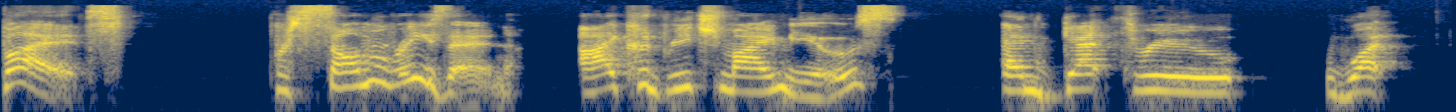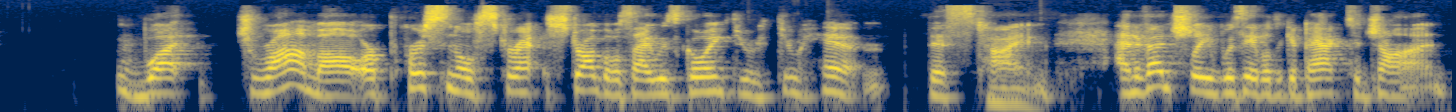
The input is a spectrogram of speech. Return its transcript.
but for some reason, I could reach my muse and get through what what drama or personal str- struggles I was going through through him this hmm. time, and eventually was able to get back to John.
